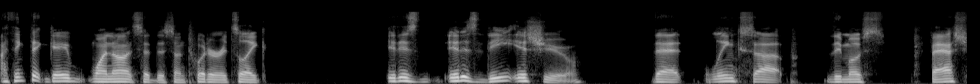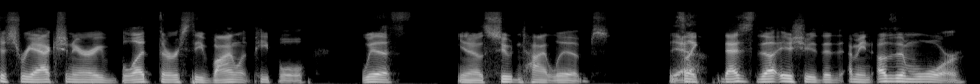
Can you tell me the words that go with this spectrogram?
i think that gabe why not said this on twitter it's like it is it is the issue that links up the most fascist, reactionary, bloodthirsty, violent people with, you know, suit and tie libs. It's Yeah. like that's the issue that I mean, other than war,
